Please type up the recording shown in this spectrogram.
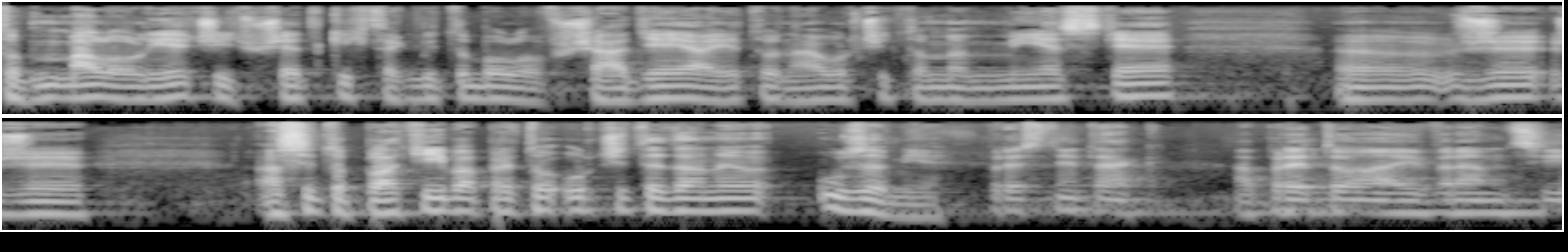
to malo liečiť všetkých, tak by to bolo všade a je to na určitom mieste že, že asi to platí iba pre to určité dané územie. Presne tak. A preto aj v rámci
